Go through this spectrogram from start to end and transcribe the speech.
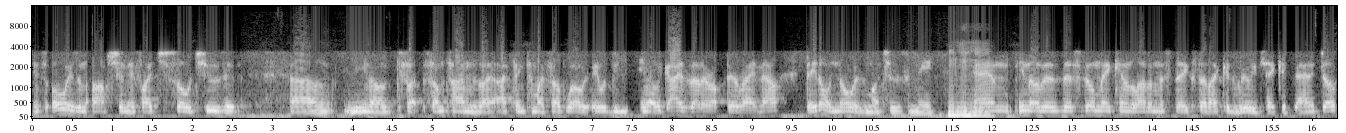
it's always an option if I so choose it. Um, you know, sometimes I, I think to myself, well, it would be, you know, the guys that are up there right now, they don't know as much as me, Mm-hmm. and you know, they're, they're still making a lot of mistakes that I could really take advantage of.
